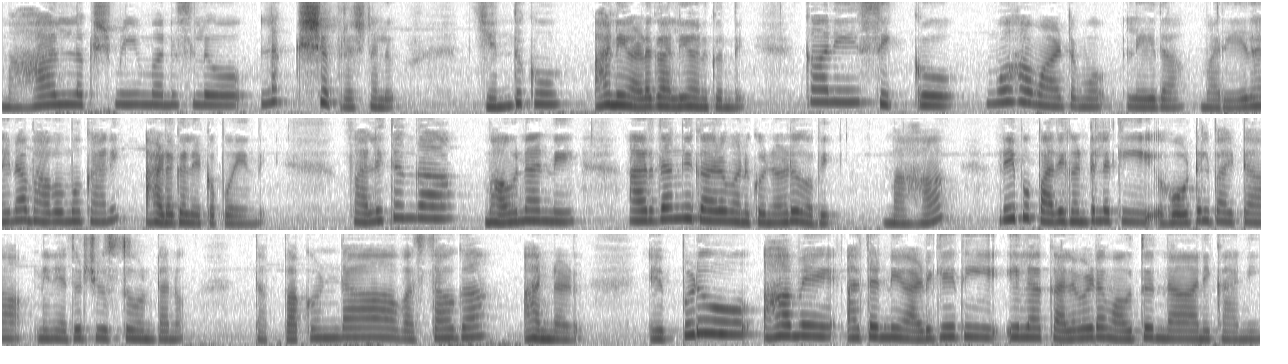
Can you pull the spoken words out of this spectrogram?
మహాలక్ష్మి మనసులో లక్ష ప్రశ్నలు. ఎందుకు? అని అడగాలి అనుకుంది. కానీ సిగ్గు మోహమాటమో లేదా మరేదైనా భావమో కానీ అడగలేకపోయింది. ఫలితంగా మౌనాన్ని అర్ధంగీకారం అనుకున్నాడు అభి. మహా రేపు పది గంటలకి హోటల్ బయట నేను ఎదురు చూస్తూ ఉంటాను. తప్పకుండా వస్తావుగా అన్నాడు. ఎప్పుడూ ఆమె అతన్ని అడిగేది ఇలా కలవడం అవుతుందా అని కానీ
